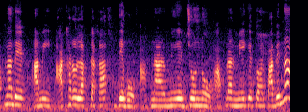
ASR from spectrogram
আপনাদের আমি আঠারো লাখ টাকা দেব। আপনার মেয়ের জন্য, আপনার মেয়েকে তো আর পাবেন না।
